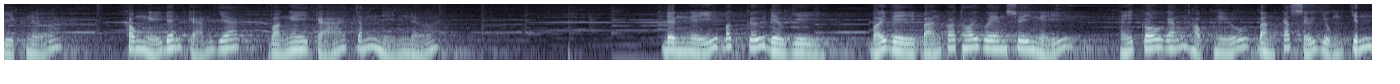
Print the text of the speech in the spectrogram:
diệt nữa, không nghĩ đến cảm giác và ngay cả chánh niệm nữa. Đừng nghĩ bất cứ điều gì bởi vì bạn có thói quen suy nghĩ, hãy cố gắng học hiểu bằng cách sử dụng chính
